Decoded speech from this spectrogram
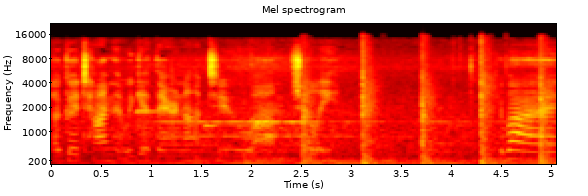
a good time that we get there, not too um, chilly. Goodbye.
